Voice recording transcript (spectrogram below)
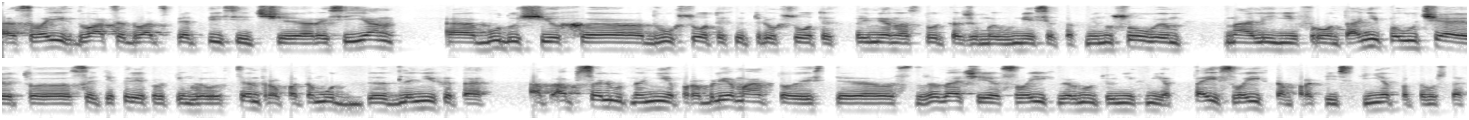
Э, своих 20-25 тысяч э, россиян, э, будущих двухсотых и трехсотых, примерно столько же мы в месяц отминусовываем на линии фронта. Они получают с этих рекрутинговых центров, потому для них это абсолютно не проблема, то есть задачи своих вернуть у них нет. Да и своих там практически нет, потому что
